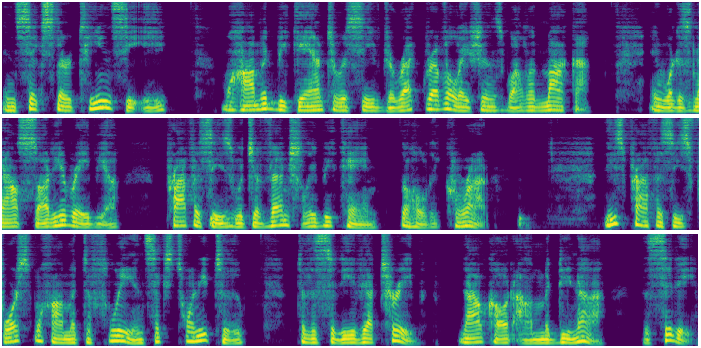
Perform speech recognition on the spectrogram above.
In 613 CE, Muhammad began to receive direct revelations while in Makkah, in what is now Saudi Arabia, prophecies which eventually became the Holy Quran. These prophecies forced Muhammad to flee in 622 to the city of Yathrib, now called Al Medina, the city.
